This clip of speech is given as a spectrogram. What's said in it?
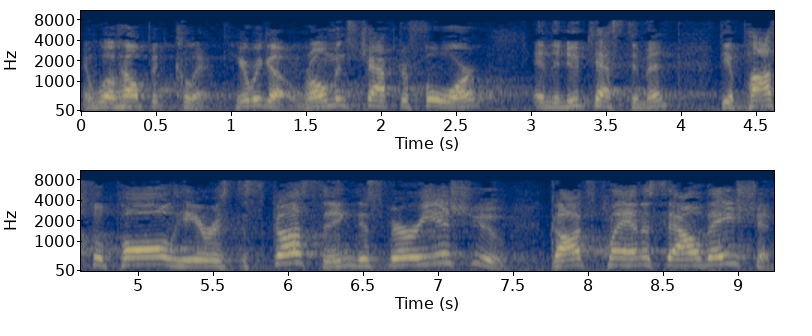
and we'll help it click. Here we go. Romans chapter 4 in the New Testament. The apostle Paul here is discussing this very issue. God's plan of salvation.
